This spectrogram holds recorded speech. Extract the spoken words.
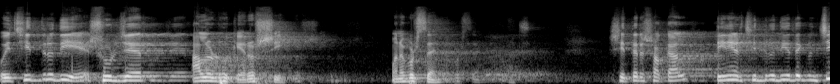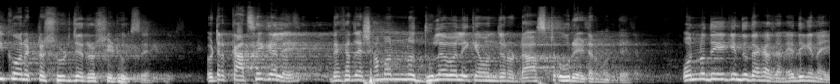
ওই ছিদ্র দিয়ে সূর্যের আলো ঢুকে রশ্মি। মনে পড়ছে? শীতের সকাল, টিনের ছিদ্র দিয়ে দেখবেন চিকন একটা সূর্যের রশ্মি ঢুকছে। ওটার কাছে গেলে দেখা যায় সামান্য ধুলাবালি কেমন যেন ডাস্ট উড়ে এটার মধ্যে। অন্যদিকে কিন্তু দেখা যায় এদিকে নাই।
